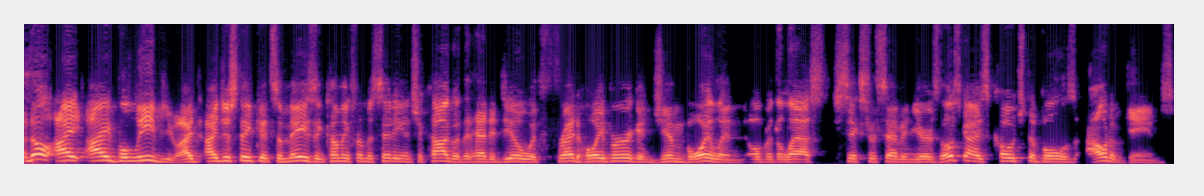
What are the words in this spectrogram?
No, I, I believe you. I, I just think it's amazing coming from a city in Chicago that had to deal with Fred Hoiberg and Jim Boylan over the last six or seven years. Those guys coached the Bulls out of games.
